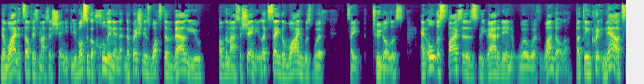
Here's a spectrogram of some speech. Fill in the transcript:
The wine itself is maser sheni, but you've also got chulin in it. And the question is, what's the value of the Maser Sheni. Let's say the wine was worth, say, two dollars, and all the spices that you added in were worth one dollar. But the increase now it's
